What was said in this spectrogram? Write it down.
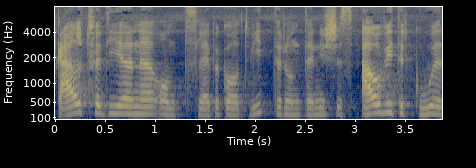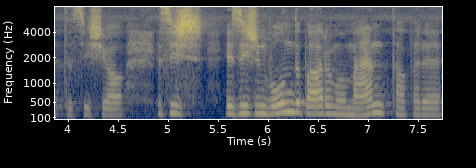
Geld verdienen und das Leben geht weiter und dann ist es auch wieder gut. Es ist ja, es ist, es ist ein wunderbarer Moment, aber äh,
